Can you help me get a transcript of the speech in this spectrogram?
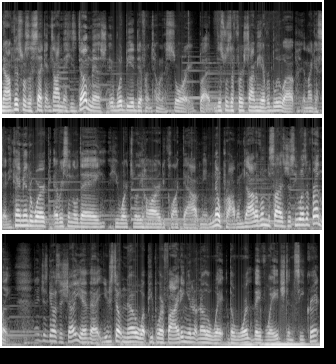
Now, if this was the second time that he's done this, it would be a different tone of story. But this was the first time he ever blew up. And like I said, he came into work every single day. He worked really hard. Clocked out. I mean, no problems out of him besides just he wasn't friendly It just goes to show you that you just don't know what people are fighting. You don't know the way the war that they've waged in secret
